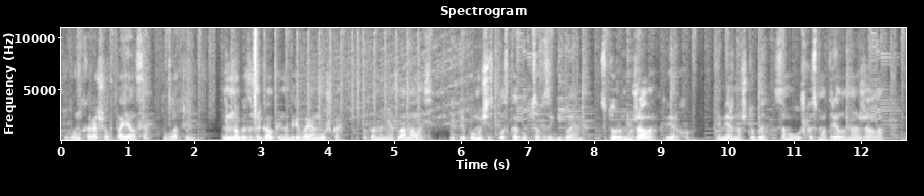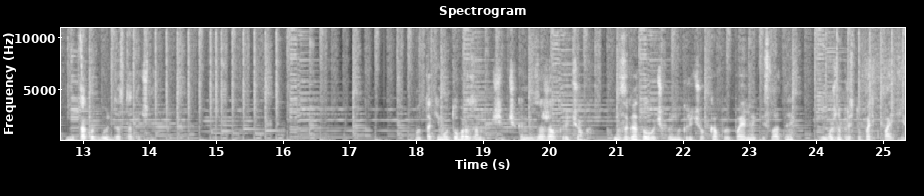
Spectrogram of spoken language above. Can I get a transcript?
чтобы он хорошо впаялся в латунь. Немного зажигалкой нагреваем ушко, чтобы оно не отломалось. И при помощи плоскогубцев загибаем сторону жала кверху, примерно чтобы само ушко смотрело на жало. И так вот будет достаточно. Вот таким вот образом щипчиками зажал крючок. На заготовочку и на крючок капаю паяльной кислоты и можно приступать к пайке.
